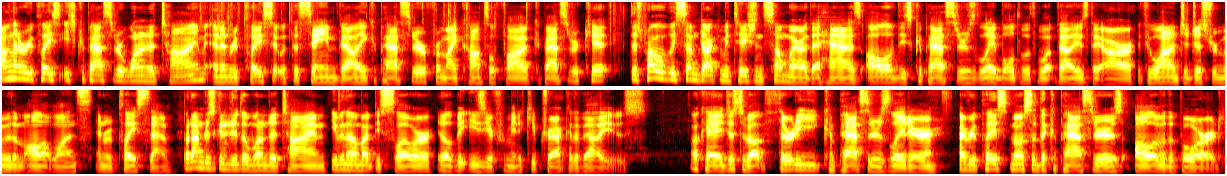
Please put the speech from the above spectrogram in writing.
I'm going to replace each capacitor one at a time and then replace it with the same value capacitor from my Console 5 capacitor kit. There's probably some documentation somewhere that has all of these capacitors labeled with what values they are if you wanted to just remove them all at once and replace them. But I'm just to do them one at a time. Even though it might be slower, it'll be easier for me to keep track of the values. Okay, just about 30 capacitors later, I replaced most of the capacitors all over the board.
